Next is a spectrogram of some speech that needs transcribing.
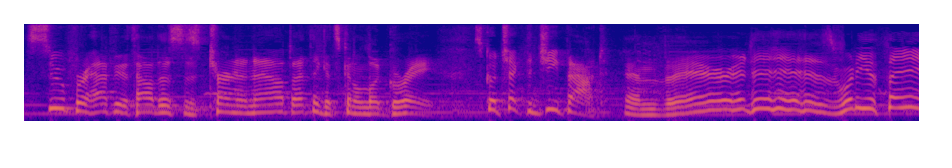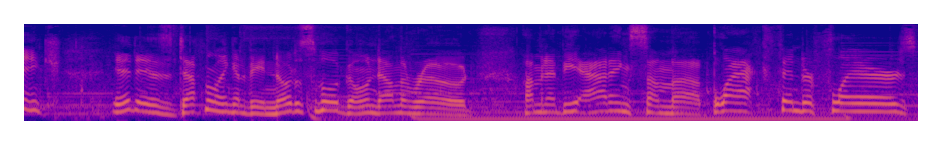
Super happy with how this is turning out. I think it's gonna look great. Let's go check the Jeep out. And there it is. What do you think? It is definitely gonna be noticeable going down the road. I'm gonna be adding some uh, black fender flares,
